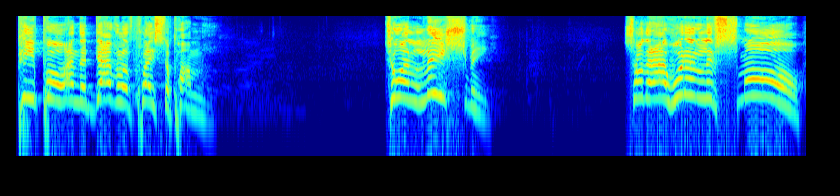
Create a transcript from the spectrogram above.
people, and the devil have placed upon me, to unleash me so that I wouldn't live small,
